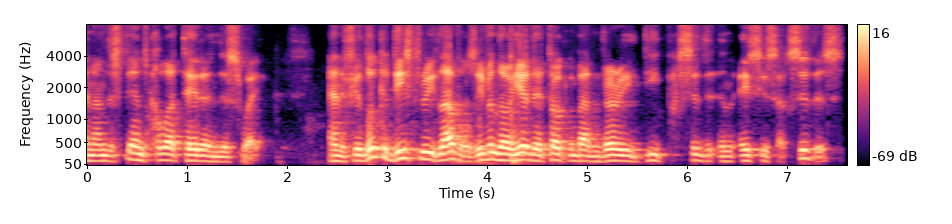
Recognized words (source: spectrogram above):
and understands Kol Teda in this way. And if you look at these three levels, even though here they're talking about in very deep in Asis Achsidis,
